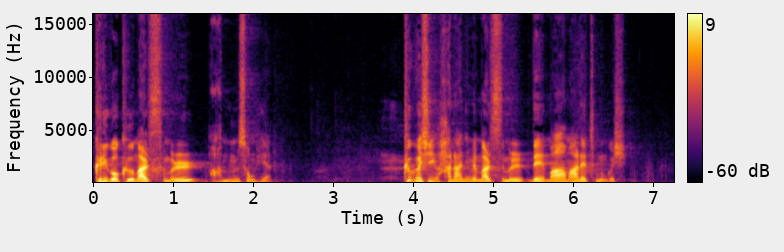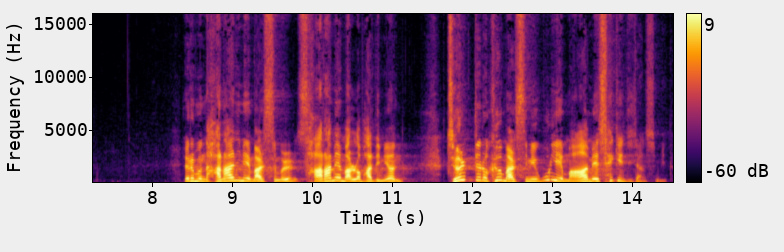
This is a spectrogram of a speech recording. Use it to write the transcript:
그리고 그 말씀을 암송해야 됩니다. 그것이 하나님의 말씀을 내 마음 안에 두는 것입니다. 여러분, 하나님의 말씀을 사람의 말로 받으면 절대로 그 말씀이 우리의 마음에 새겨지지 않습니다.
